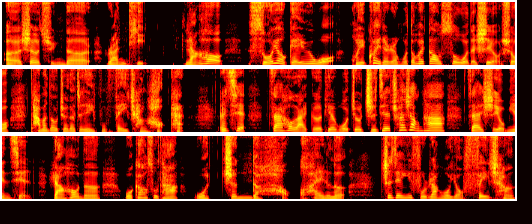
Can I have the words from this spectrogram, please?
呃社群的软体。然后，所有给予我回馈的人，我都会告诉我的室友说，他们都觉得这件衣服非常好看。而且在后来隔天，我就直接穿上它，在室友面前，然后呢，我告诉他，我真的好快乐，这件衣服让我有非常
